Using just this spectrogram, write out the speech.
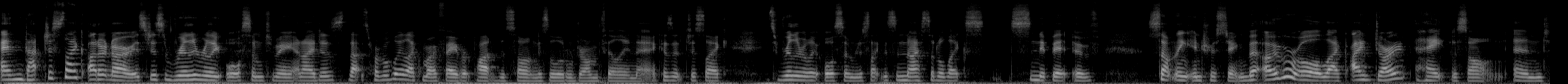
And that just like I don't know it's just really really awesome to me. And I just that's probably like my favorite part of the song is the little drum fill in there. Because it just like it's really really awesome. Just like this nice little like s- snippet of something interesting. But overall like I don't hate the song. And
